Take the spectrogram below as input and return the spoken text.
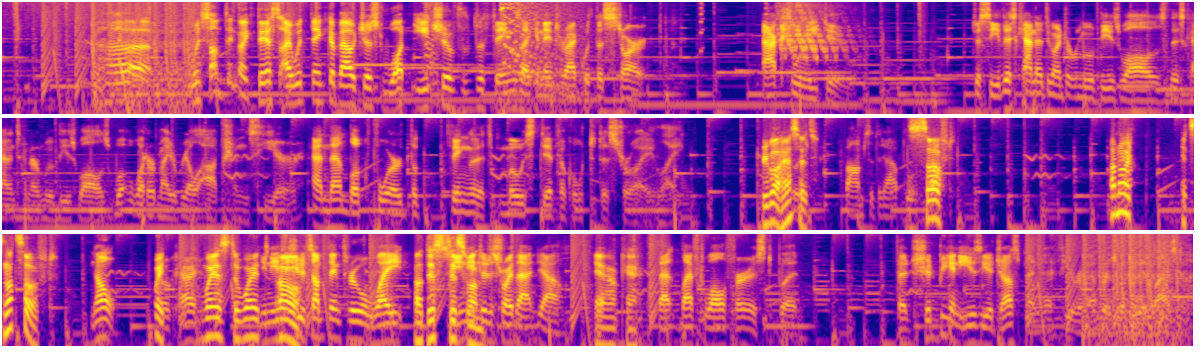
Uh, with something like this, I would think about just what each of the things I can interact with the start actually do. To see this cannon's going to remove these walls, this cannon's going to remove these walls. What what are my real options here? And then look for the thing that's most difficult to destroy, like Freeball has it. bombs at the top. It's soft. Oh no, it, it's not soft. No. Wait, Okay. where's the white? You need oh, to shoot something through a white. oh, this So you this need to destroy that. Yeah, Yeah, okay. that left wall first, but that should be an easy adjustment if he remembers what he did last time.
